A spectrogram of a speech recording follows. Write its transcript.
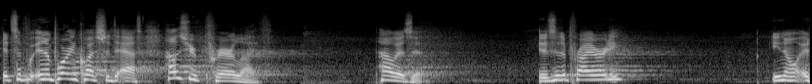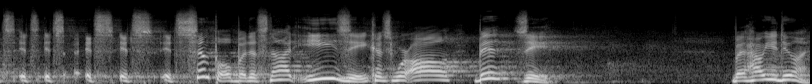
it's an important question to ask. How's your prayer life? How is it? Is it a priority? You know, it's, it's, it's, it's, it's, it's simple, but it's not easy because we're all busy. But how are you doing?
